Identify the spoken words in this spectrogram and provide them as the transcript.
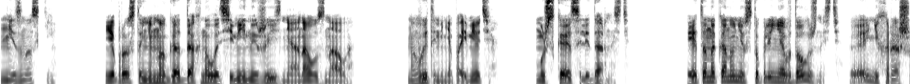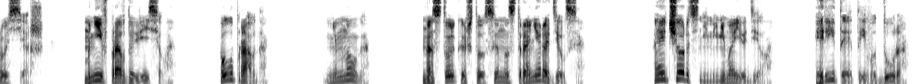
«Не за носки. Я просто немного отдохнул от семейной жизни, а она узнала. Но вы-то меня поймете. Мужская солидарность. Это накануне вступления в должность? Эй, нехорошо, Серж. Мне и вправду весело. Полуправда. Немного. Настолько, что сын на стороне родился. А и черт с ними, не мое дело. Рита — это его дура.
